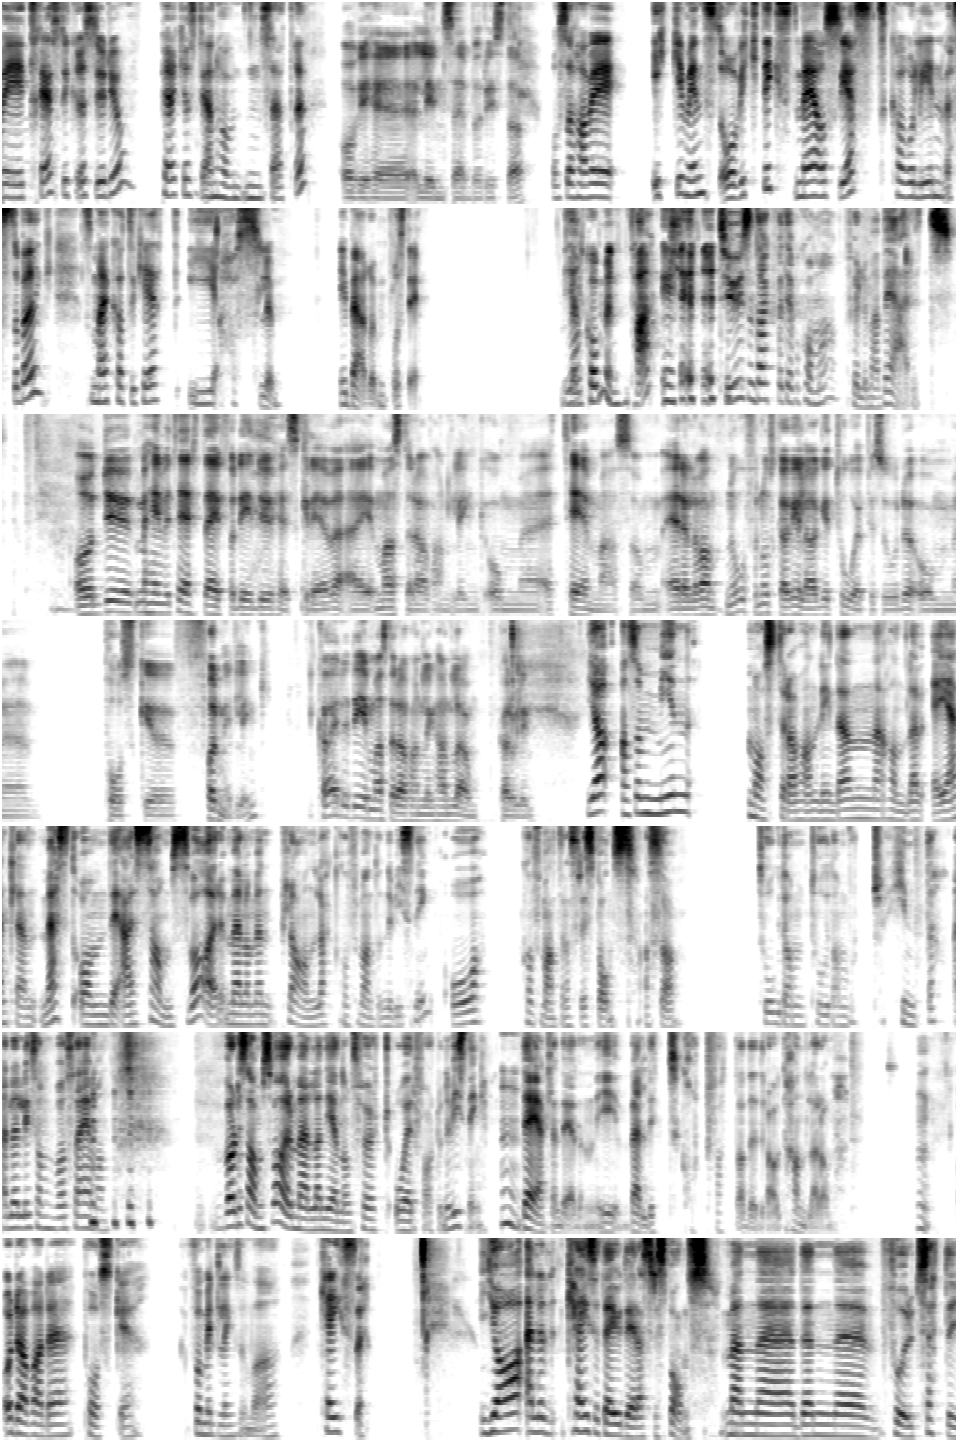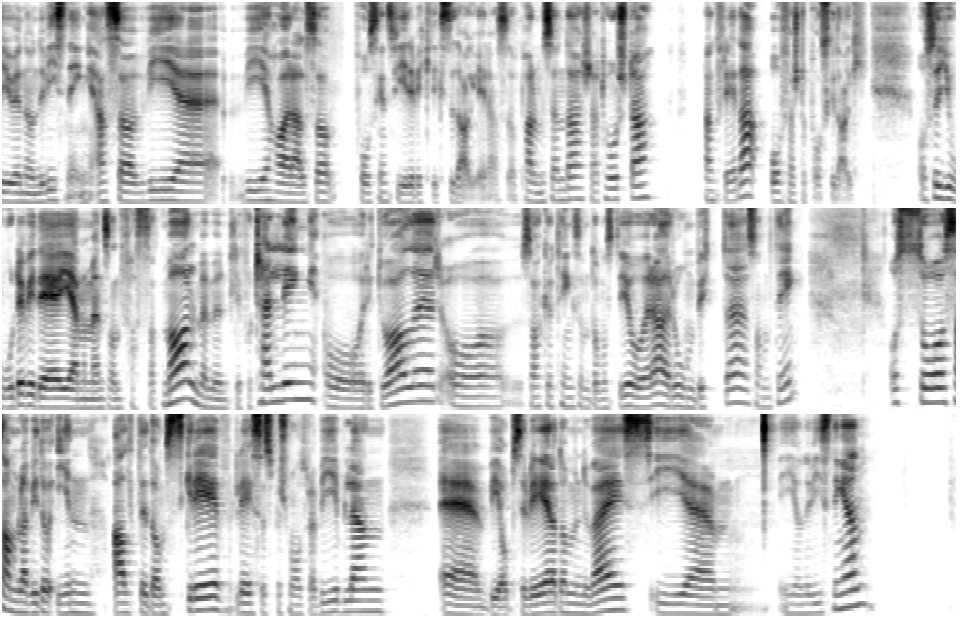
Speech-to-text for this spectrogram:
Vi tre stykker i studio. Per Kristian Hovden Sætre. Og vi har Linn Sæbø Rystad. Og så har vi ikke minst og viktigst med oss gjest Karolin Westerberg, som er kateket i Haslum i Bærum prosti. Ja. Velkommen. Takk. Tusen takk for at jeg får komme. Føler meg beæret. Og du, vi har invitert deg fordi du har skrevet ei masteravhandling om eh, et tema som er relevant nå, for nå skal vi lage to episoder om eh, påskeformidling. Hva er det din masteravhandling handler om, Karolin? Ja, altså min masteravhandling den handler egentlig mest om det er samsvar mellom en planlagt konfirmantundervisning og konfirmantenes respons. Altså Tok de, tok de bort hintet? Eller liksom, hva sier man? Var det samsvar mellom gjennomført og erfart undervisning? Mm. Det er egentlig det den i veldig kortfattede drag handler om. Og da var det påskeformidling som var caset. Ja, eller caset er jo deres respons, men eh, den forutsetter jo en undervisning. Altså, vi, eh, vi har altså påskens fire viktigste dager, Altså palmesøndag, skjærtorsdag, langfredag og første påskedag. Og så gjorde vi det gjennom en sånn fastsatt mal med muntlig fortelling og ritualer og saker og ting som de måtte gjøre, rombytte, sånne ting. Og så samla vi da inn alt det de skrev, lesespørsmål fra Bibelen, Eh, vi observerte dem underveis i, eh, i undervisningen.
